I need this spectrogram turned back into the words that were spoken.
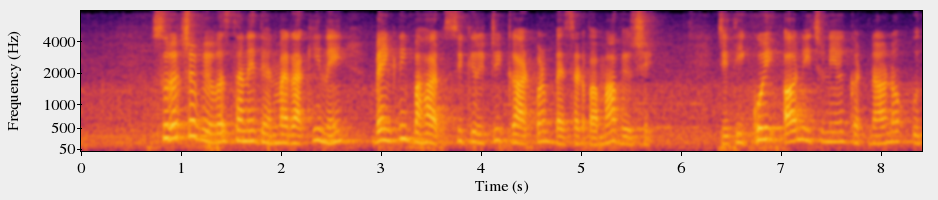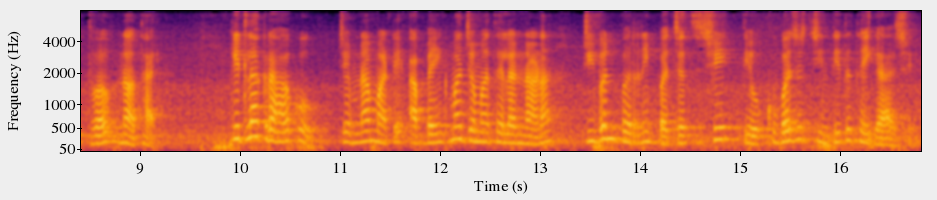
સુરક્ષા વ્યવસ્થાને ધ્યાનમાં રાખીને બેંકની બહાર સિક્યુરિટી ગાર્ડ પણ બેસાડવામાં આવ્યો છે, જેથી કોઈ અનિચ્છનીય ઘટનાનો ઉદ્ભવ ન થાય. કેટલાક ગ્રાહકો જેમના માટે આ બેંકમાં જમા થયેલા નાણાં જીવનભરની બચત છે તેઓ ખૂબ જ ચિંતિત થઈ ગયા છે.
